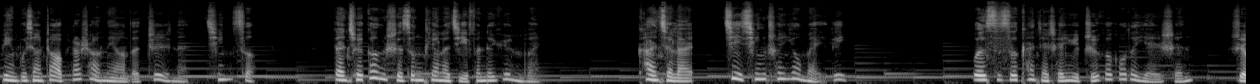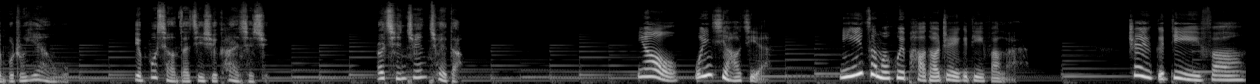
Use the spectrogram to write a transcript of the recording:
并不像照片上那样的稚嫩青涩，但却更是增添了几分的韵味，看起来既青春又美丽。温思思看见陈宇直勾勾的眼神，忍不住厌恶，也不想再继续看下去。而秦娟却道：“哟，温小姐。”你怎么会跑到这个地方来？这个地方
